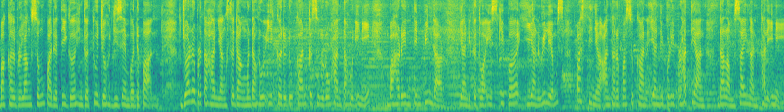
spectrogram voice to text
bakal berlangsung pada 3 hingga 7 Disember depan. Juara bertahan yang sedang mendahului kedudukan keseluruhan tahun ini, Bahrain Tim Pindar yang diketuai skipper Ian Williams pastinya antara pasukan yang diberi perhatian dalam saingan kali ini.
